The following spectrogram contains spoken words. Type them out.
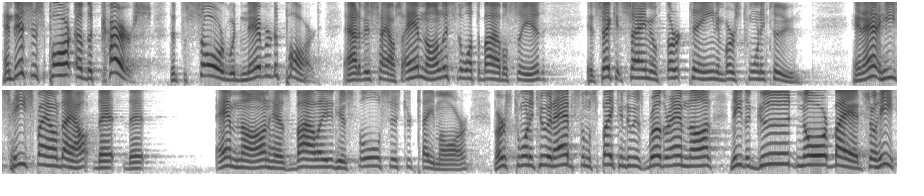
And this is part of the curse that the sword would never depart out of his house. Amnon, listen to what the Bible said in 2 Samuel 13 and verse 22. And he's, he's found out that, that Amnon has violated his full sister Tamar. Verse 22 And Absalom spake unto his brother Amnon, neither good nor bad. So he,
